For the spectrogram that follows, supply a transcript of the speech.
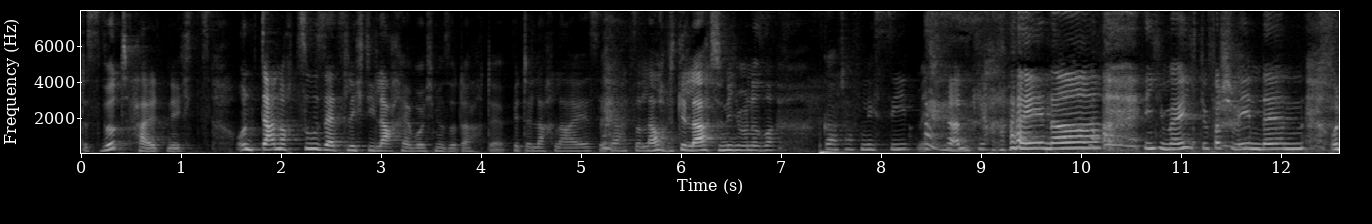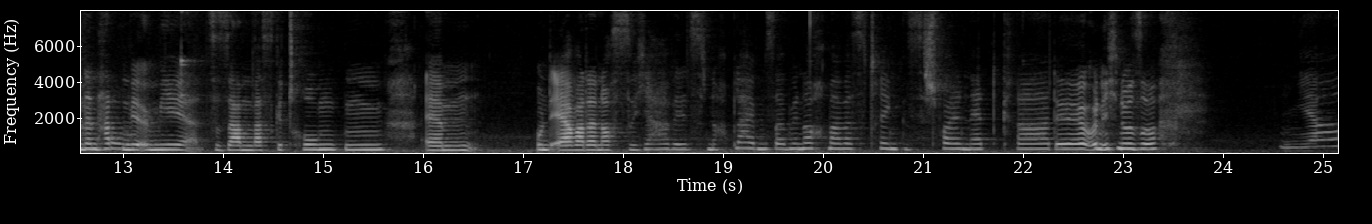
das wird halt nichts. Und dann noch zusätzlich die Lache, wo ich mir so dachte, bitte lach leise. Der hat so laut gelacht und ich immer nur so, Gott, hoffentlich sieht mich gerade keiner. Ich möchte verschwinden. Und dann hatten wir irgendwie zusammen was getrunken. Ähm, und er war dann noch so, ja, willst du noch bleiben? Sollen wir noch mal was trinken? Es ist voll nett gerade. Und ich nur so, ja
